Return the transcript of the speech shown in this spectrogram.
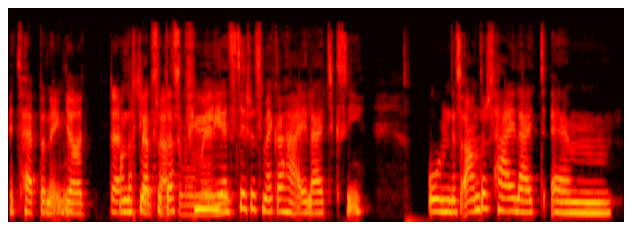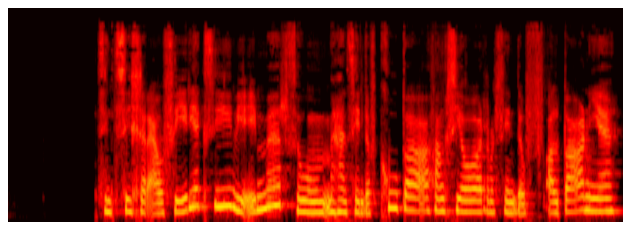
it's happening. Ja, das Und ich glaube, so das Gefühl Moment. jetzt ist ein mega Highlight gewesen. Und ein anderes Highlight, ähm, sind sicher auch Ferien gewesen, wie immer. So, wir sind auf Kuba Anfangsjahr, wir sind auf Albanien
